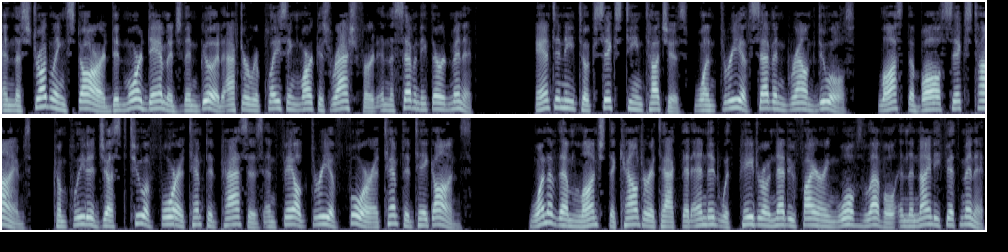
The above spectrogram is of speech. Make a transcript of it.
And the struggling star did more damage than good after replacing Marcus Rashford in the 73rd minute. Antony took 16 touches, won 3 of 7 ground duels, lost the ball 6 times, completed just 2 of 4 attempted passes and failed 3 of 4 attempted take-ons. One of them launched the counterattack that ended with Pedro Neto firing Wolves level in the 95th minute.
